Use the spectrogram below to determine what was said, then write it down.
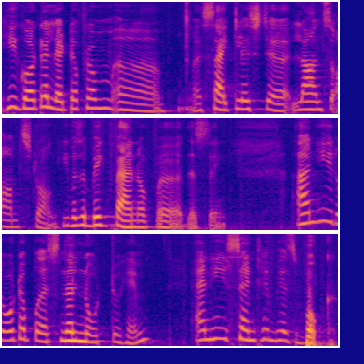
he got a letter from uh, a cyclist uh, Lance Armstrong. He was a big fan of uh, this thing. And he wrote a personal note to him and he sent him his book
